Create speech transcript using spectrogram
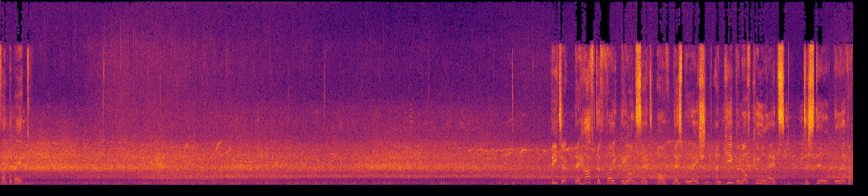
Van de Beek. Peter, they have to fight the onset of desperation and keep enough cool heads to still deliver.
